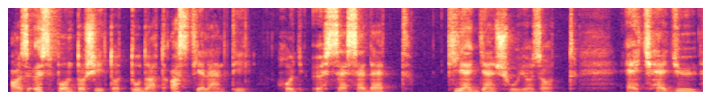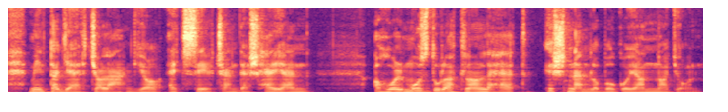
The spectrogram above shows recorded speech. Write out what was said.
Az összpontosított tudat azt jelenti, hogy összeszedett, kiegyensúlyozott, egyhegyű, mint a gyertya lángja egy szélcsendes helyen, ahol mozdulatlan lehet, és nem lobog olyan nagyon.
